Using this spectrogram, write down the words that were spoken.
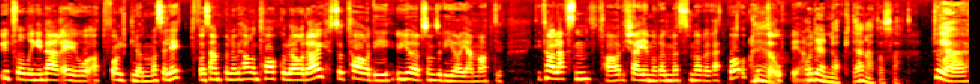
Utfordringen der er jo at folk glemmer seg litt. F.eks. når vi har en tacolørdag, så tar de, gjør det sånn som de gjør hjemme. at de, tar lefsen, så tar de skeie med rømme, smøret rett på og putter Ja. opp igjen. Og det er nok, det, rett og slett. Da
